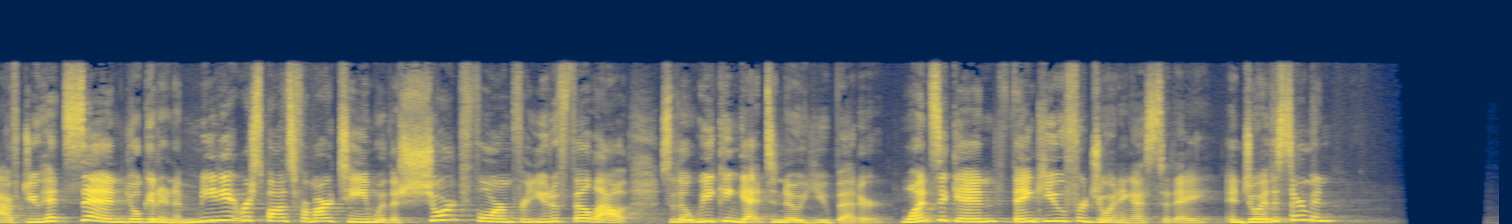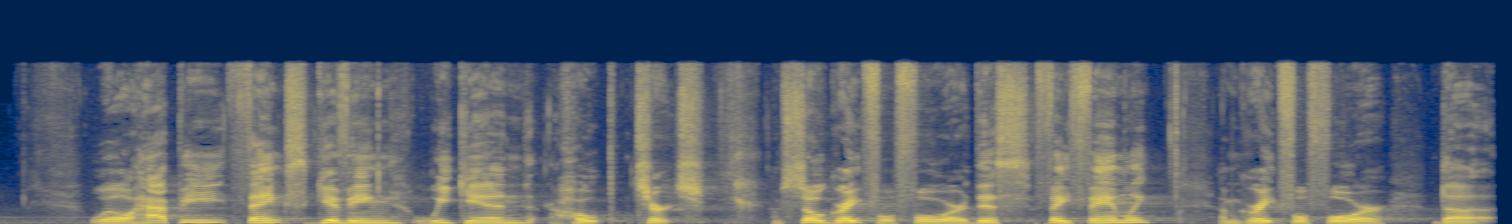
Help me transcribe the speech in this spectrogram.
After you hit send, you'll get an immediate response from our team with a short form for you to fill out so that we can get to know you better. Once again, thank you for joining us today. Enjoy the sermon. Well, happy Thanksgiving weekend, Hope Church. I'm so grateful for this faith family. I'm grateful for the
